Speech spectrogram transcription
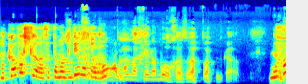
הגובה שלו, אז אתה מגדיר אותו. הוא פשוט הכי נמוך, אז הוא ה point guard. נכון.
